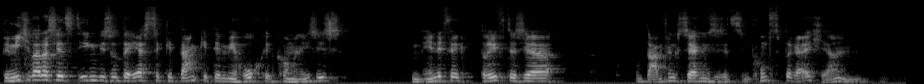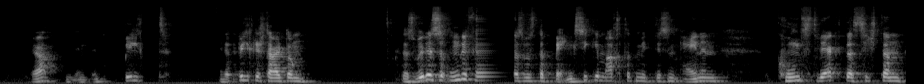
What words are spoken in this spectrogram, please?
für mich war das jetzt irgendwie so der erste Gedanke, der mir hochgekommen ist, ist, im Endeffekt trifft es ja, unter Anführungszeichen, ist es jetzt im Kunstbereich, ja, im, ja, im, im Bild, in der Bildgestaltung, das würde so ungefähr das, was der Banksy gemacht hat mit diesem einen Kunstwerk, das sich dann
